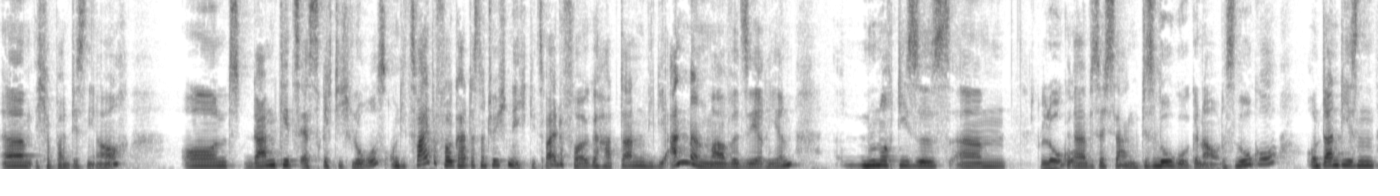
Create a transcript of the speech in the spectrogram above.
Ähm, ich habe bei Disney auch. Und dann geht's erst richtig los. Und die zweite Folge hat das natürlich nicht. Die zweite Folge hat dann, wie die anderen Marvel-Serien, nur noch dieses ähm, Logo. Äh, wie soll ich sagen? Das Logo, genau. Das Logo und dann diesen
